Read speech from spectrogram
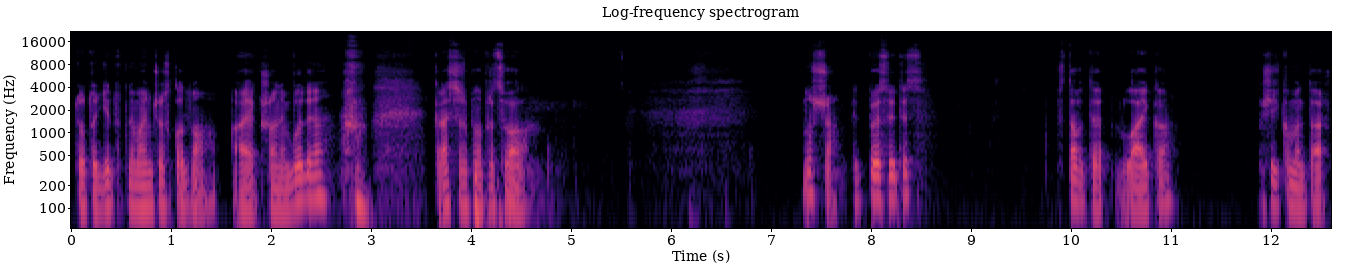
то тоді тут немає нічого складного. А якщо не буде, краще, щоб воно працювало. Ну що, підписуйтесь, ставте лайка, пишіть коментар.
